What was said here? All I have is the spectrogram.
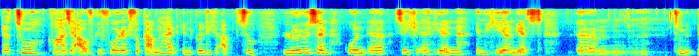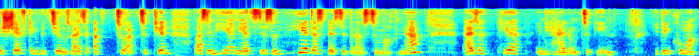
dazu quasi aufgefordert, Vergangenheit endgültig abzulösen und äh, sich äh, hier in, im Hier und Jetzt ähm, zu beschäftigen bzw. ak zu akzeptieren, was im Hier und Jetzt ist und hier das Beste daraus zu machen. Ja? Also hier in die Heilung zu gehen, hier den Kummer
